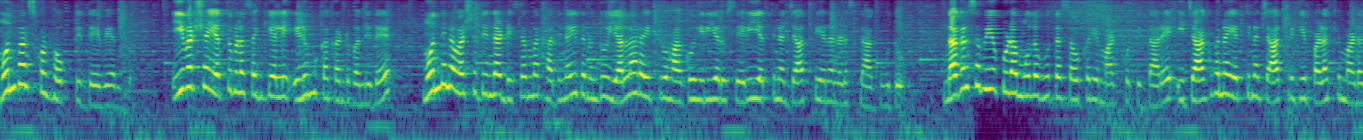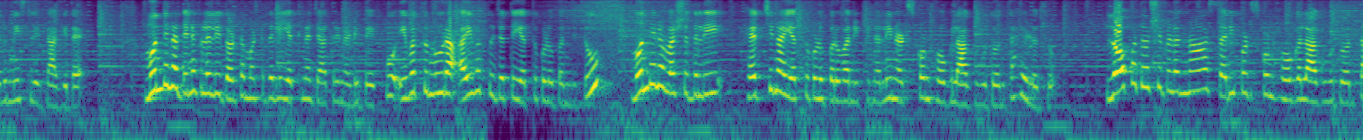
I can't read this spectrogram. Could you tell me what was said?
ಮುಂದುವರಿಸಿಕೊಂಡು ಹೋಗ್ತಿದ್ದೇವೆ ಅಂದರು. ಈ ವರ್ಷ ಎತ್ತುಗಳ ಸಂಖ್ಯೆಯಲ್ಲಿ ಇಳಿಮುಖ ಕಂಡು ಬಂದಿದೆ. ಮುಂದಿನ ವರ್ಷದಿಂದ ಡಿಸೆಂಬರ್ ಹದಿನೈದರಂದು ಎಲ್ಲ ರೈತರು ಹಾಗೂ ಹಿರಿಯರು ಸೇರಿ ಎತ್ತಿನ ಜಾತ್ರೆಯನ್ನು ನಡೆಸಲಾಗುವುದು. ನಗರಸಭೆಯು ಕೂಡ ಮೂಲಭೂತ ಸೌಕರ್ಯ ಮಾಡಿಕೊಟ್ಟಿದ್ದಾರೆ. ಈ ಜಾಗವನ್ನು ಎತ್ತಿನ ಜಾತ್ರೆಗೆ ಬಳಕೆ ಮಾಡಲು ಮೀಸಲಿಡಲಾಗಿದೆ. ಮುಂದಿನ ದಿನಗಳಲ್ಲಿ ದೊಡ್ಡ ಮಟ್ಟದಲ್ಲಿ ಎತ್ತಿನ ಜಾತ್ರೆ ನಡೀಬೇಕು. ಇವತ್ತು ನೂರ ಐವತ್ತು ಜೊತೆ ಎತ್ತುಗಳು ಬಂದಿದ್ದು, ಮುಂದಿನ ವರ್ಷದಲ್ಲಿ ಹೆಚ್ಚಿನ ಎತ್ತುಗಳು ಬರುವ ನಿಟ್ಟಿನಲ್ಲಿ ನಡೆಸಿಕೊಂಡು ಹೋಗಲಾಗುವುದು ಅಂತ ಹೇಳಿದ್ರು. ಲೋಪದೋಷಗಳನ್ನ ಸರಿಪಡಿಸ್ಕೊಂಡು ಹೋಗಲಾಗುವುದು ಅಂತ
